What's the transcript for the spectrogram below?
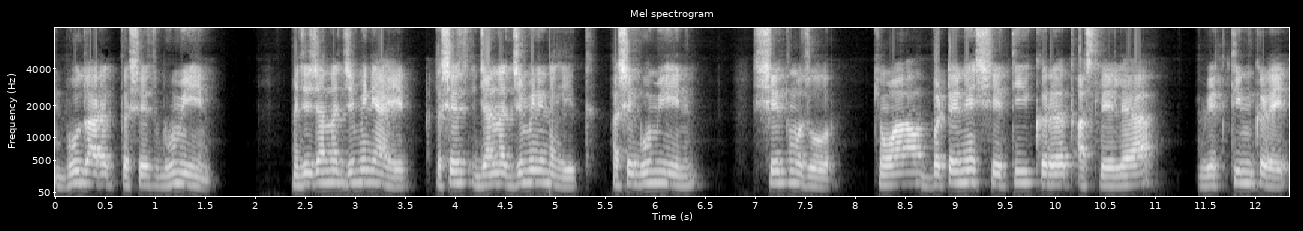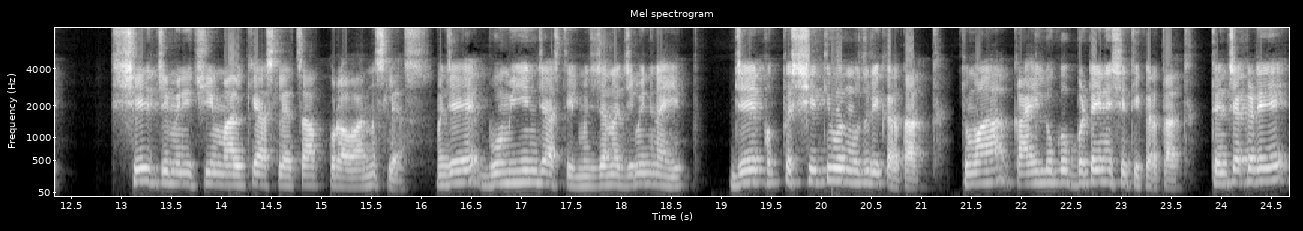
भूधारक तसेच भूमिहीन म्हणजे ज्यांना जमिनी आहेत तसेच ज्यांना जमिनी नाहीत असे भूमिहीन शेतमजूर किंवा बटेने शेती करत असलेल्या व्यक्तींकडे शेत जमिनीची मालकी असल्याचा पुरावा नसल्यास. म्हणजे भूमिहीन जे असतील म्हणजे ज्यांना जमिनी नाहीत जे फक्त शेतीवर मजुरी करतात किंवा काही लोक बटेने शेती करतात त्यांच्याकडे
